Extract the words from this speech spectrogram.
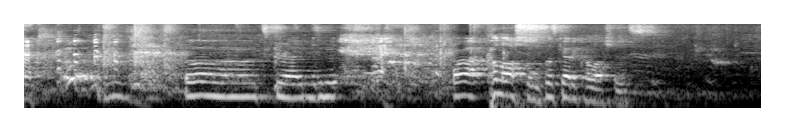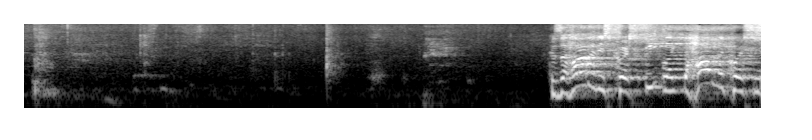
oh, it's great, isn't it? All right, Colossians. Let's go to Colossians. Because the heart of this question, like the heart of the question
